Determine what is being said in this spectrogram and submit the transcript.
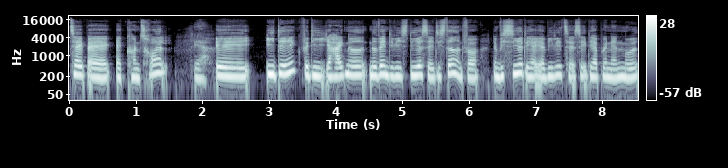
tab af, af kontrol ja. øh, i det, ikke? fordi jeg har ikke noget nødvendigvis lige at sætte i stedet for, når vi siger det her, jeg er villig til at se det her på en anden måde,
